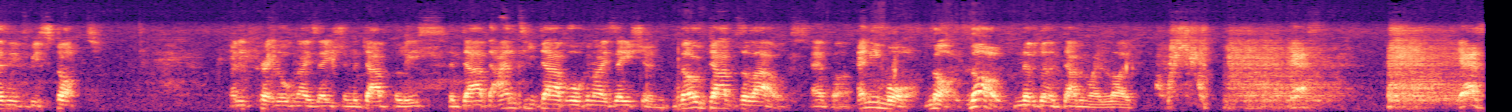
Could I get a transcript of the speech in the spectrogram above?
guys need to be stopped. I need to create an organization, the Dab Police, the Dab, the Anti-Dab Organization. No dabs allowed, ever, anymore. No, no. Never done a dab in my life. Yes. Yes.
